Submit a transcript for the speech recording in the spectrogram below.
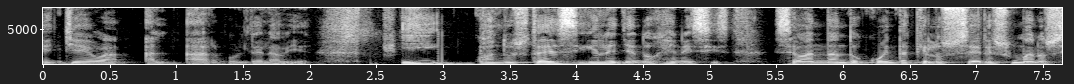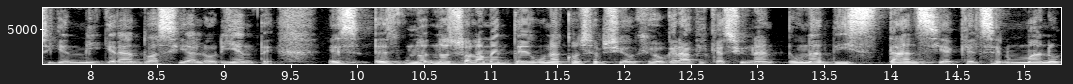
que lleva al árbol de la vida. Y cuando ustedes siguen leyendo Génesis, se van dando cuenta que los seres humanos siguen migrando hacia el oriente. Es, no, es solamente una concepción geográfica, sino una, una distancia que el ser humano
